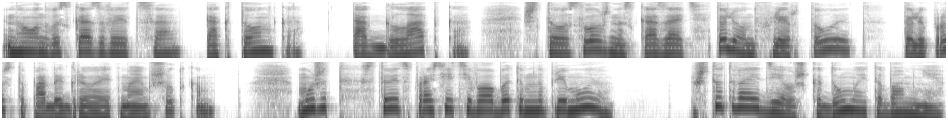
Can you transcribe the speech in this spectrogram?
но он высказывается так тонко, так гладко, что сложно сказать, то ли он флиртует, то ли просто подыгрывает моим шуткам. Может, стоит спросить его об этом напрямую? Что твоя девушка думает обо мне?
